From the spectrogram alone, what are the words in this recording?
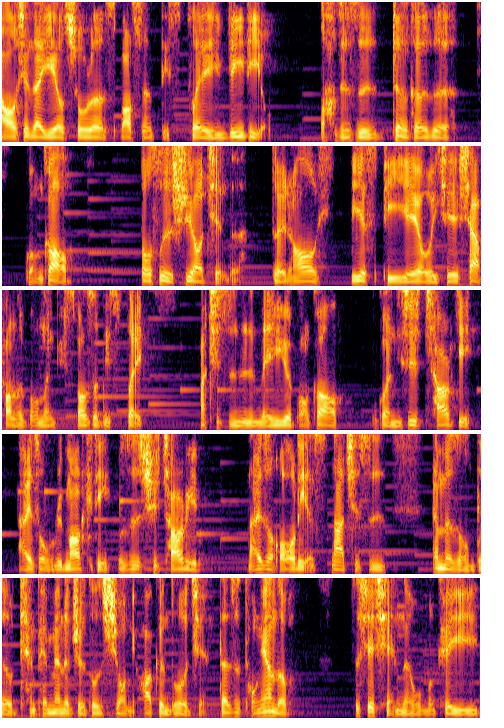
然后现在也有出了 sponsor display video，哇，就是任何的广告都是需要钱的，对。然后 ESP 也有一些下方的功能，sponsor display，啊，其实每一个广告，不管你是 target 哪一种 remarketing，或是去 target 哪一种 audience，那其实 Amazon 的 campaign manager 都是希望你花更多的钱，但是同样的。这些钱呢，我们可以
